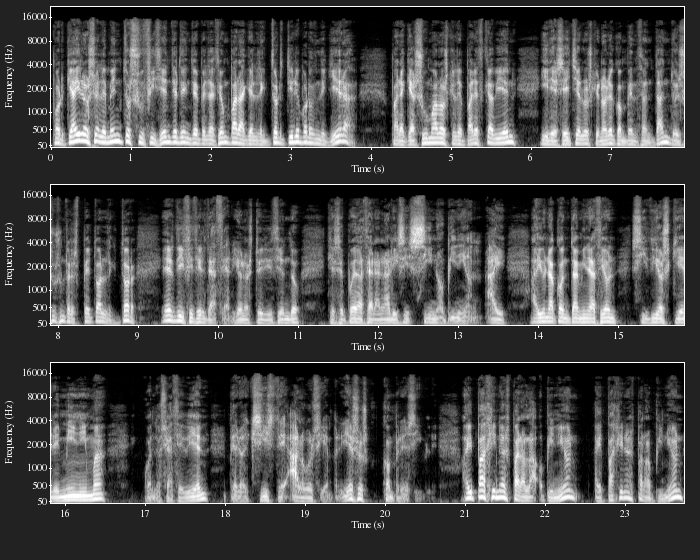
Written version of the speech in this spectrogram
Porque hay los elementos suficientes de interpretación para que el lector tire por donde quiera, para que asuma los que le parezca bien y deseche los que no le compensan tanto. Eso es un respeto al lector. Es difícil de hacer. Yo no estoy diciendo que se pueda hacer análisis sin opinión. Hay, hay una contaminación, si Dios quiere, mínima, cuando se hace bien, pero existe algo siempre, y eso es comprensible. Hay páginas para la opinión, hay páginas para opinión,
